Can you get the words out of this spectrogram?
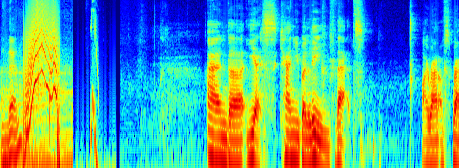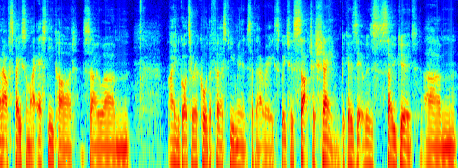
And then. And uh, yes, can you believe that I ran out of, ran out of space on my SD card, so um, I only got to record the first few minutes of that race, which is such a shame because it was so good. Um,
